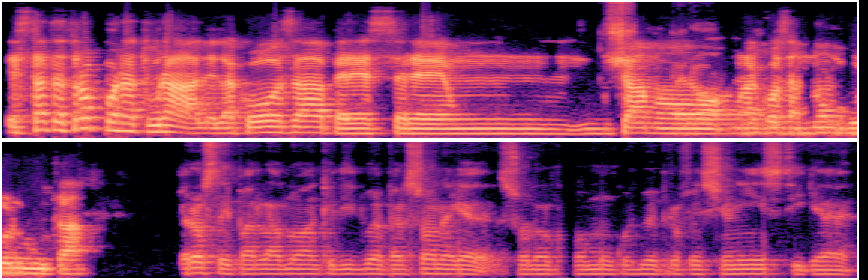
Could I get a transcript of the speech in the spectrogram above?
è stata troppo naturale la cosa per essere un, diciamo, però, una cosa non voluta però stai parlando anche di due persone che sono comunque due professionisti che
